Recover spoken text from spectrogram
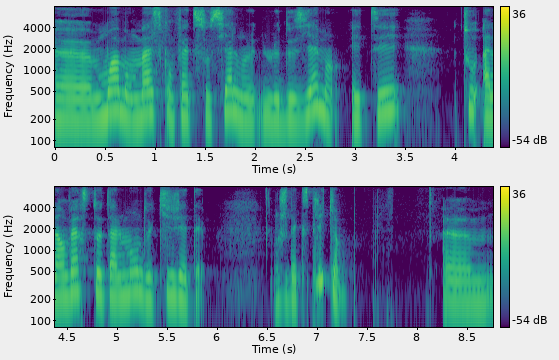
Euh, moi, mon masque en fait social, le deuxième, était tout à l'inverse totalement de qui j'étais. Je m'explique. Euh,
